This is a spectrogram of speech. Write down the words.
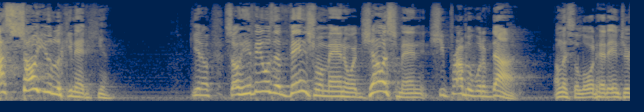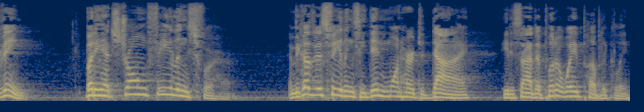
I saw you looking at him. You know, so if he was a vengeful man or a jealous man, she probably would have died unless the Lord had intervened. But he had strong feelings for her. And because of his feelings, he didn't want her to die. He decided to put her away publicly.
